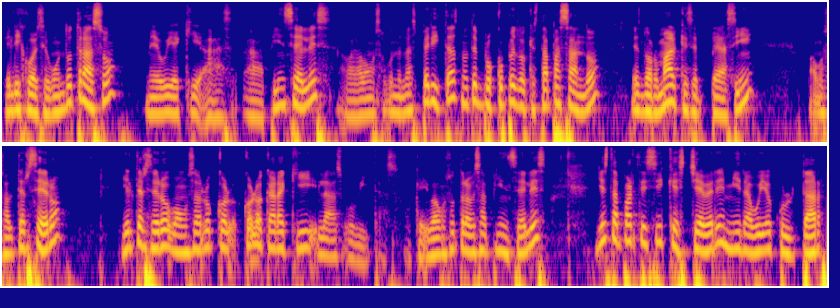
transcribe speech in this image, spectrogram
elijo el segundo trazo, me voy aquí a, pinceles, ahora vamos a poner las peritas, no te preocupes lo que está pasando, es normal que se vea así. Vamos al tercero, y el tercero vamos a colocar aquí las uvitas. Ok, vamos otra vez a pinceles, y esta parte sí que es chévere, mira, voy a ocultar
